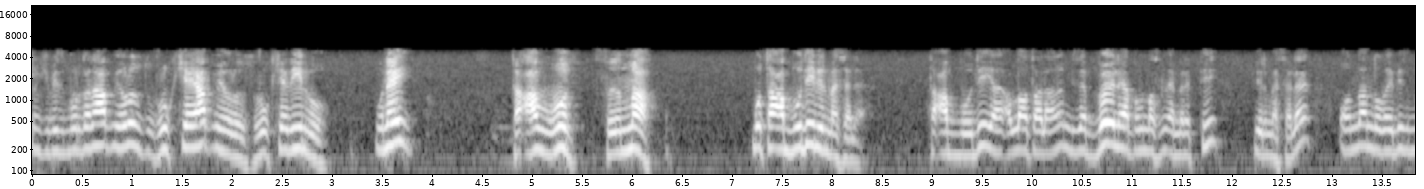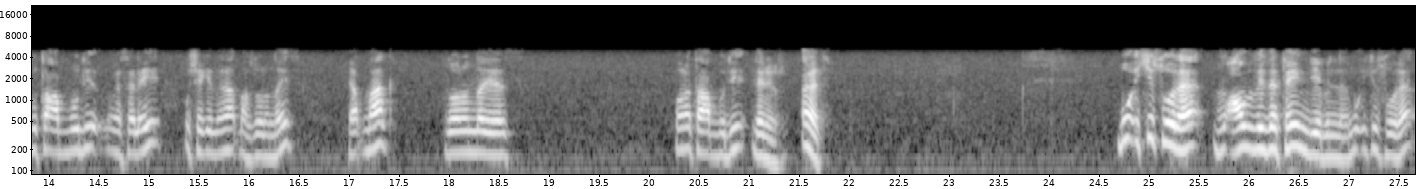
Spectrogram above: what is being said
Çünkü biz burada ne yapmıyoruz? Rukiye yapmıyoruz. Rukiye değil bu. Bu ne? Taavvuz, sığınma. Bu taabbudi bir mesele. Taabbudi yani allah Teala'nın bize böyle yapılmasını emrettiği bir mesele. Ondan dolayı biz bu taabbudi meseleyi bu şekilde ne yapmak zorundayız? Yapmak zorundayız. Ona taabbudi deniyor. Evet. Bu iki sure, Muavvizeteyn diye bilinen bu iki sure,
